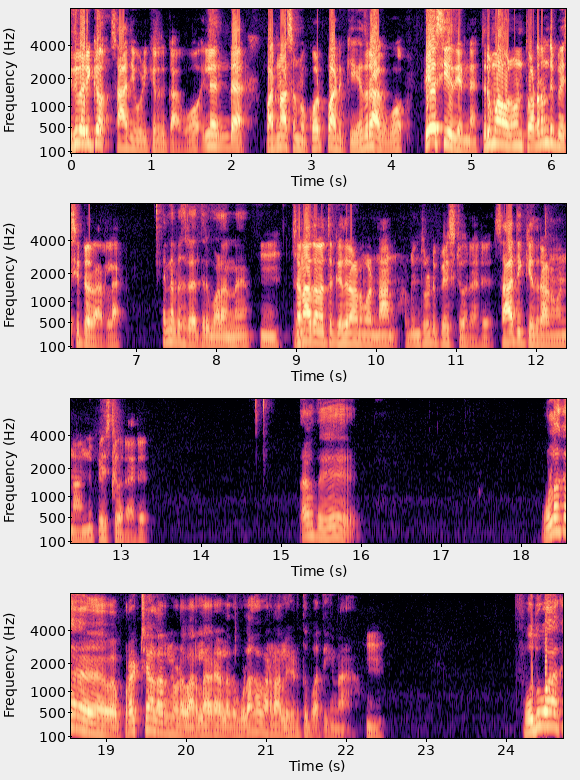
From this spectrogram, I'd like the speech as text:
இது வரைக்கும் சாதி ஒழிக்கிறதுக்காகவோ இல்லை இந்த வர்ணாசிரம கோட்பாடுக்கு எதிராகவோ பேசியது என்ன? திருமாவளவன் தொடர்ந்து பேசிட்டு வர்றாருல என்ன பேசுகிறார் திருமாலான்னு ம். சனாதனத்துக்கு எதிரானவன் நான் அப்படின்னு சொல்லிட்டு பேசிட்டு வர்றாரு சாதிக்கு எதிரானவன் நான் பேசிட்டு வர்றாரு அதாவது உலக புரட்சியாளர்களோட வரலாறு அல்லது உலக வரலாறு எடுத்து பார்த்தீங்கன்னா. பொதுவாக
